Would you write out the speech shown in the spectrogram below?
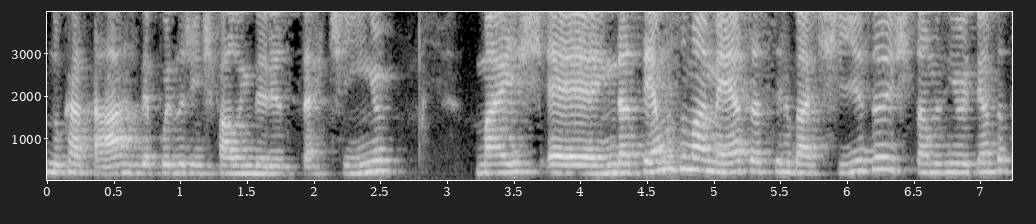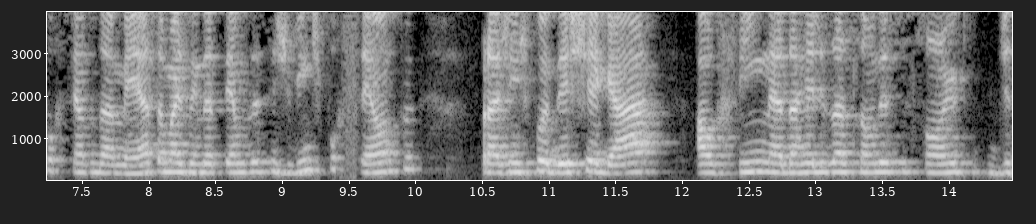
no Catarse, depois a gente fala o endereço certinho. Mas é, ainda temos uma meta a ser batida, estamos em 80% da meta, mas ainda temos esses 20% para a gente poder chegar ao fim né, da realização desse sonho que, de,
